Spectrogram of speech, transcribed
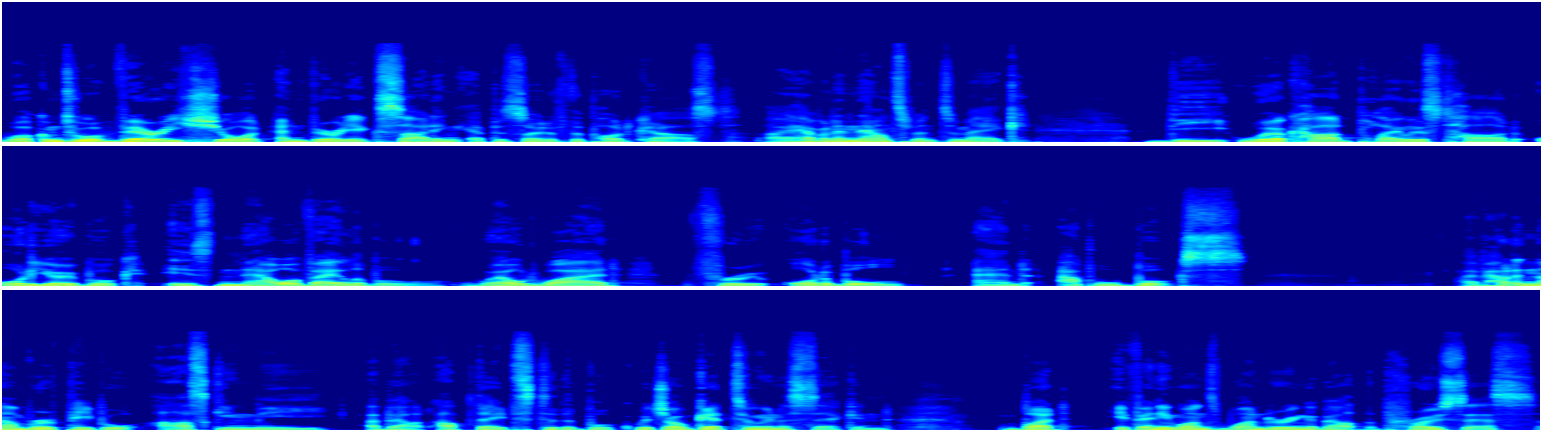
Welcome to a very short and very exciting episode of the podcast. I have an announcement to make. The Work Hard Playlist Hard audiobook is now available worldwide through Audible and Apple Books. I've had a number of people asking me about updates to the book, which I'll get to in a second. But if anyone's wondering about the process,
